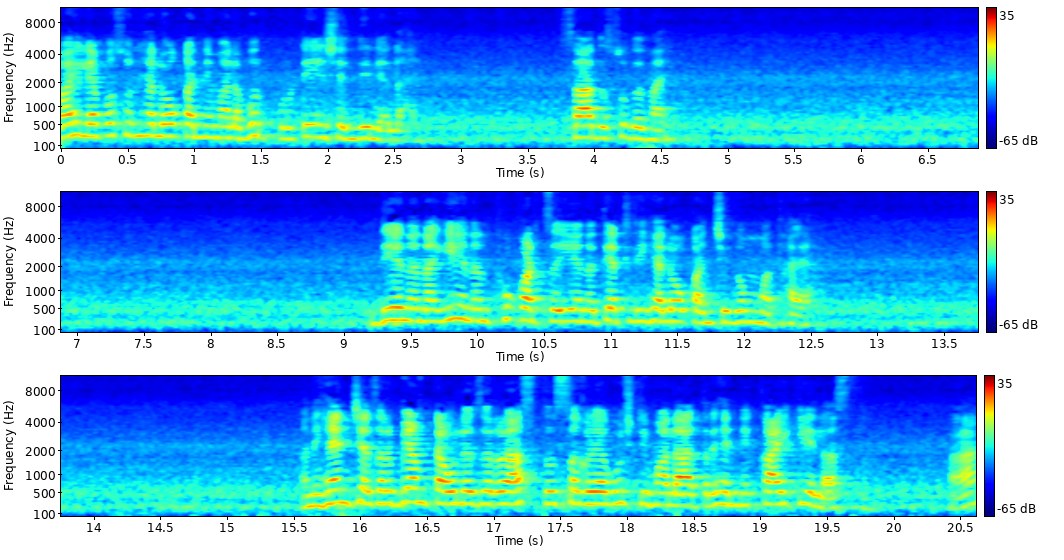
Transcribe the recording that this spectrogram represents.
पहिल्यापासून ह्या लोकांनी मला भरपूर टेन्शन दिलेलं आहे. साधं सुद्धा नाही. देणं ना घेणं फुकाटचं येणं त्यातली ह्या लोकांची गंमत आहे. आणि ह्यांच्या जर बॅमटावलं जर असतं सगळ्या गोष्टी मला तर ह्यांनी काय केलं असतं? हा?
